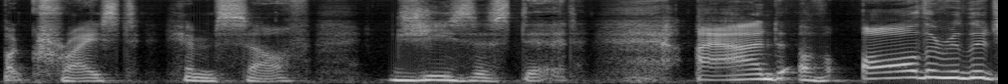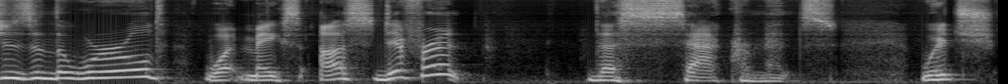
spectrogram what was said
but Christ himself. Jesus did. And of all the religions in the world, what makes us different? The sacraments, which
